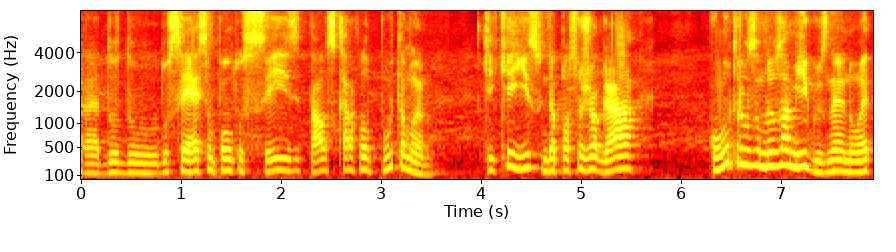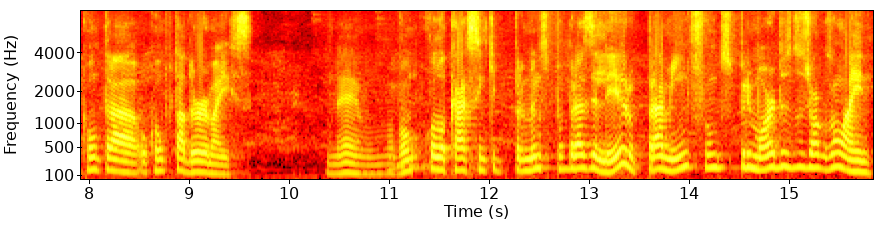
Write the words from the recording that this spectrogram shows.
uh, do, do, do CS 1.6 e tal, os caras falaram, puta, mano, que que é isso? Ainda posso jogar contra os meus amigos, né? Não é contra o computador mais. Né? Vamos colocar assim que, pelo menos pro brasileiro, para mim foi um dos primórdios dos jogos online.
